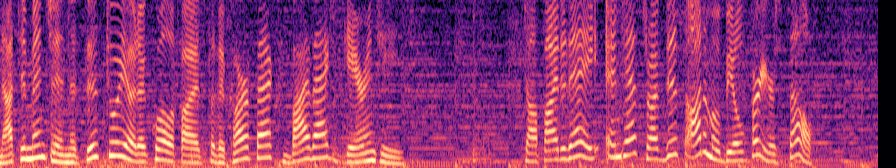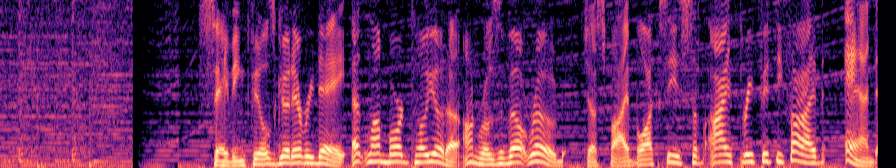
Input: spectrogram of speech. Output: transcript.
Not to mention that this Toyota qualifies for the Carfax buyback guarantee. Stop by today and test drive this automobile for yourself. Saving feels good every day at Lombard Toyota on Roosevelt Road, just five blocks east of I 355, and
